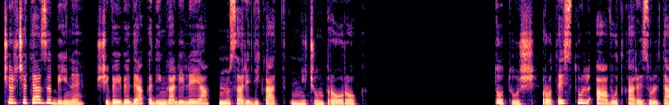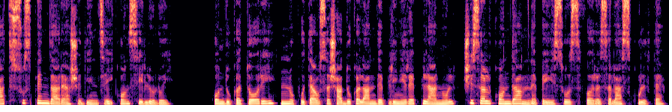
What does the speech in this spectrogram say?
Cercetează bine și vei vedea că din Galileea nu s-a ridicat niciun proroc. Totuși, protestul a avut ca rezultat suspendarea ședinței Consiliului. Conducătorii nu puteau să-și aducă la îndeplinire planul și să-l condamne pe Isus fără să-l asculte.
